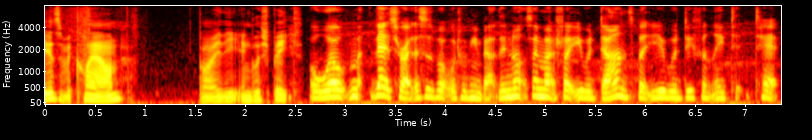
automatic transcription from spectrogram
Tears of a Clown by the English Beat. Oh well, that's right. This is what we're talking about. They're not so much like you would dance, but you would definitely t- tap.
